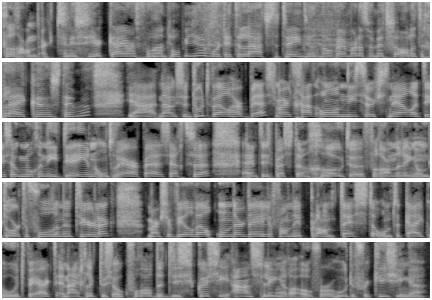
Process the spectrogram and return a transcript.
verandert. En is hier keihard voor aan het lobbyen? Wordt dit de laatste 22 november dat we met z'n allen tegelijk eh, stemmen? Ja, nou, ze doet wel haar best, maar het gaat allemaal niet zo snel. Het is ook nog een idee, een ontwerp, hè, zegt ze. En het is best een grote verandering om door te voeren natuurlijk. Maar ze wil wel onderdelen van dit plan testen om te kijken hoe het werkt. En eigenlijk dus ook vooral de discussie aanslingeren over hoe de verkiezingen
